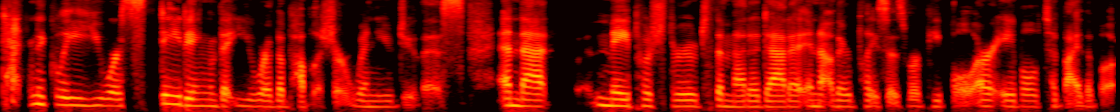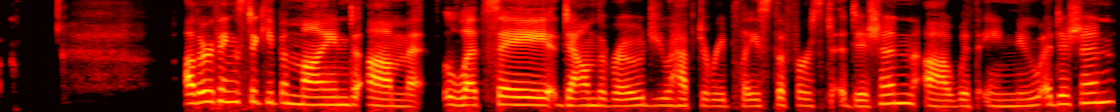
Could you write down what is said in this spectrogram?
technically you are stating that you are the publisher when you do this. And that may push through to the metadata in other places where people are able to buy the book. Other things to keep in mind, um, let's say down the road you have to replace the first edition uh, with a new edition.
